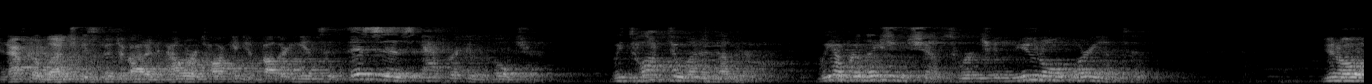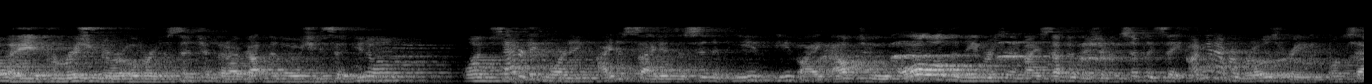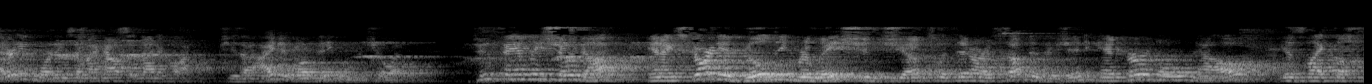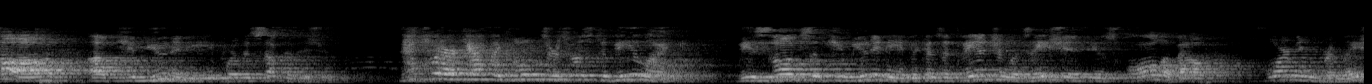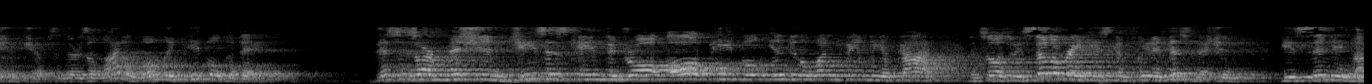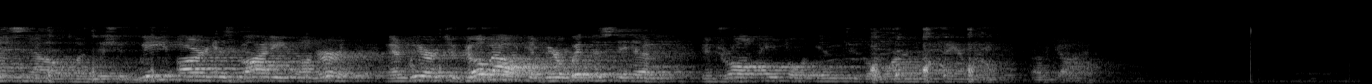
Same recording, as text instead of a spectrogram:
And after lunch, we spent about an hour talking, and Father Ian said, This is African culture. We talk to one another. We have relationships. We're communal oriented. You know, a parishioner over at Ascension that I've gotten to know, she said, you know, On Saturday morning, I decided to send an Evite out to all the neighbors in my subdivision and simply say, I'm going to have a rosary on Saturday mornings at my house at 9 o'clock. She said, I didn't know if anyone would show up. Two families showed up, and I started building relationships within our subdivision, and her home now is like the hub of community for the subdivision. That's what our Catholic homes are supposed to be like. These hubs of community, because evangelization is all about forming relationships, and there's a lot of lonely people today. This is our mission. Jesus came to draw all people into the one family of God. And so as we celebrate He's completed His mission, He's sending us now on mission. We are His body on earth, and we are to go out and bear witness to Him and draw people into the one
